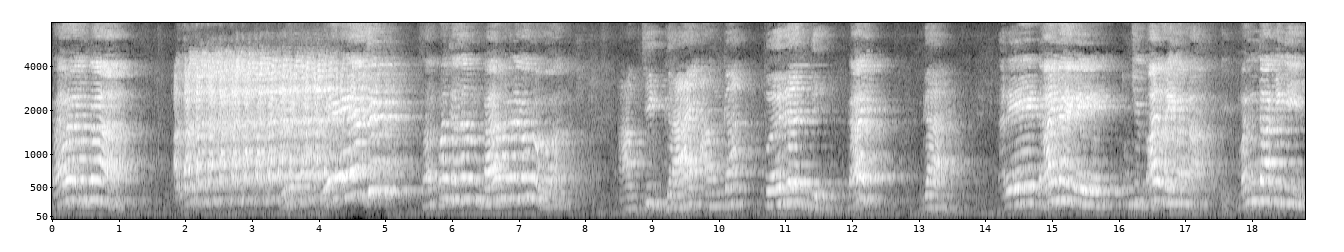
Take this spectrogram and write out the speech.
काय वेळा तुमका ए, चिट! सरपंच असा काय मागण्या करू नको हं? आमची गाय आमका परत दे. काय गाय. अरे काय नाही रे. तुमची बाय बाई माता मंदा किती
